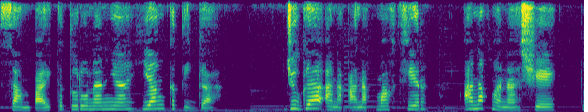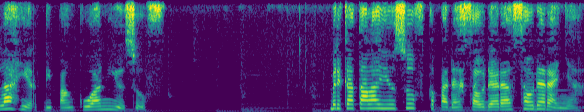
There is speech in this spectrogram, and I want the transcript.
sampai keturunannya yang ketiga. Juga anak-anak Makhir, anak Manasye, lahir di pangkuan Yusuf. Berkatalah Yusuf kepada saudara-saudaranya,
